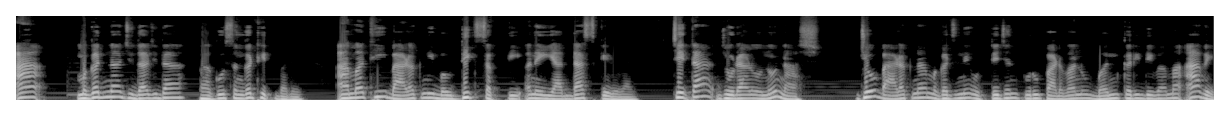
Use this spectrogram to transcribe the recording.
આ મગજના જુદા જુદા ભાગો સંગઠિત બને. આમાંથી બાળકની બૌદ્ધિક શક્તિ અને યાદદાસ્ત કેળવાય. ચેતા જોડાણોનો નાશ. જો બાળકના મગજને ઉત્તેજન પૂરું પાડવાનું બંધ કરી દેવામાં આવે,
